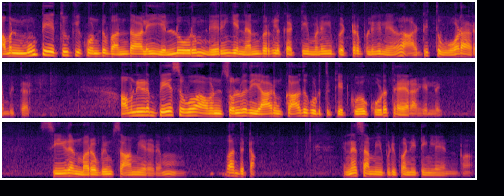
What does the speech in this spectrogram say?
அவன் மூட்டையை தூக்கி கொண்டு வந்தாலே எல்லோரும் நெருங்கிய நண்பர்கள் கட்டி மனைவி பெற்ற பிள்ளைகள் என அடித்து ஓட ஆரம்பித்தார் அவனிடம் பேசவோ அவன் சொல்வதை யாரும் காது கொடுத்து கேட்கவோ கூட தயாராக இல்லை சீடன் மறுபடியும் சாமியாரிடம் வந்துட்டான். என்ன சாமி இப்படி பண்ணிட்டீங்களே? என்றான்.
